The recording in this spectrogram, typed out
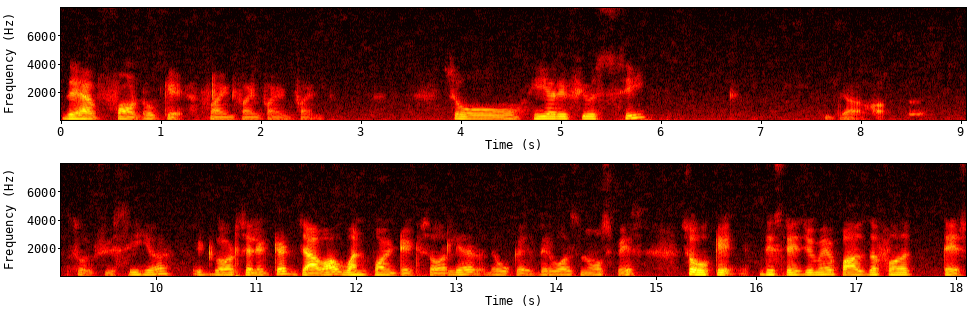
They have found okay fine fine fine fine so here if you see java so if you see here it got selected java 1.8 so earlier okay there was no space. So okay this resume passed the first test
